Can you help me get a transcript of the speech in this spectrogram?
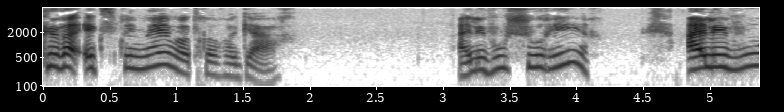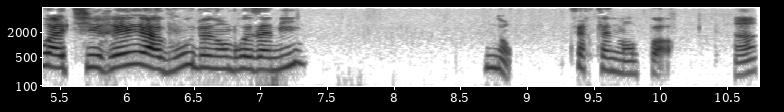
Que va exprimer votre regard? Allez-vous sourire? Allez-vous attirer à vous de nombreux amis? Non, certainement pas. Hein.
